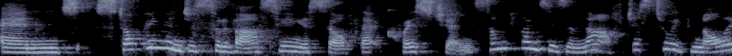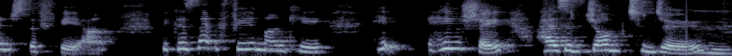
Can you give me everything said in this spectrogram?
and stopping and just sort of asking yourself that question sometimes is enough just to acknowledge the fear because that fear monkey he, he or she has a job to do mm.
